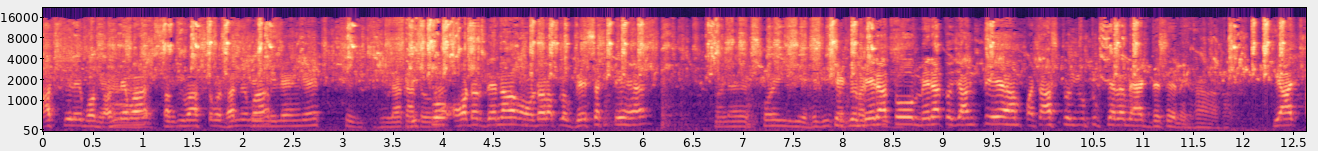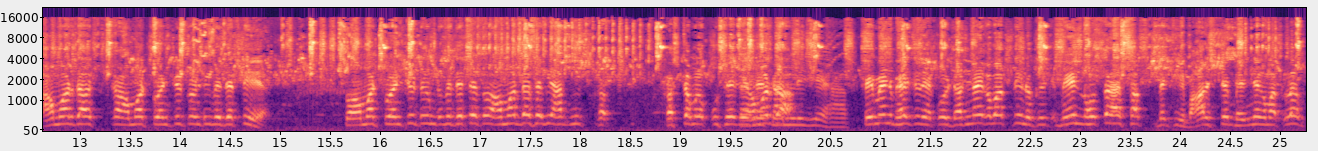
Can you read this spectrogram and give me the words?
आज के लिए बहुत धन्यवाद सभी वास्तव में धन्यवाद। मिलेंगे इसको जिसको ऑर्डर देना ऑर्डर आप लोग दे सकते हैं। कोई मेरा तो मेरा तो जानते हैं हम पचास तो यूट्यूब चैनल में ऐड देते नहीं। हाँ हाँ। कि आज अमरदास का अमर ट्वेंटी ट्वेंटी में देते हैं। तो अमर ट्वेंटी ट्वेंटी में देते हैं तो अमरदास से भी आदमी कस्टमर पूछे कि पहले अमरदास हाँ पेमेंट भेज रहे कोई डरने का बात नहीं ना क्योंकि मेन होता है सब। देखिए बाहर स्टेप भेजने का मतलब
